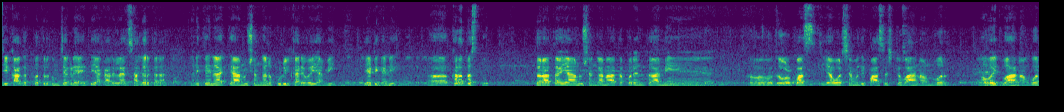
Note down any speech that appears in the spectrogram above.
जी कागदपत्र तुमच्याकडे आहे ते या कार्यालयात सादर करा. आणि त्यांना त्या अनुषंगानं पुढील कार्यवाही आम्ही या ठिकाणी करत असतो. तर आता या अनुषंगानं आतापर्यंत आम्ही जवळपास या वर्षामध्ये पासष्ट वाहनांवर अवैध वाहनांवर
